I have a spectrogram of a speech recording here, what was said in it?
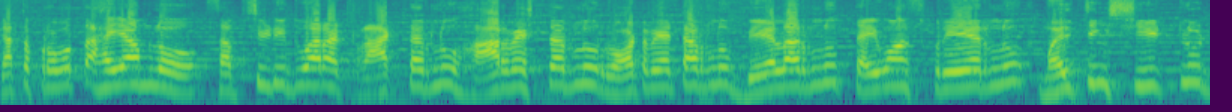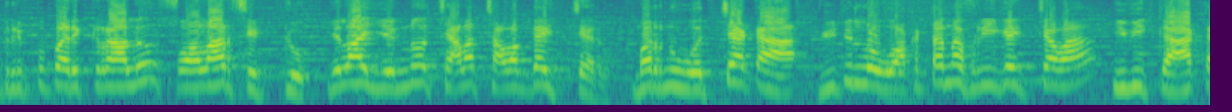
గత ప్రభుత్వ హయాంలో సబ్సిడీ ద్వారా ట్రాక్టర్లు హార్వెస్టర్లు రోటవేటర్లు బేలర్లు తైవాన్ స్ప్రేయర్లు మల్చింగ్ షీట్లు డ్రిప్ పరికరాలు సోలార్ సెట్లు ఇలా ఎన్నో చాలా చవకగా ఇచ్చారు. మరి నువ్వు వచ్చాక వీటిల్లో ఒకటన్నా ఫ్రీగా ఇచ్చావా? ఇవి కాక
